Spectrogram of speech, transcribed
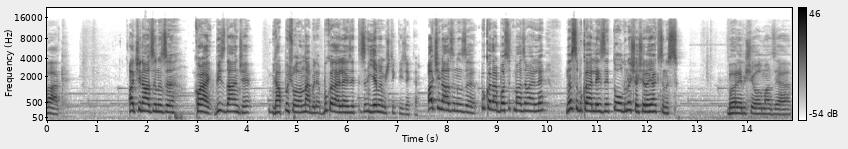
Bak. Açın ağzınızı. Koray biz daha önce yapmış olanlar bile bu kadar lezzetlisini yememiştik diyecekler. Açın ağzınızı. Bu kadar basit malzemelerle nasıl bu kadar lezzetli olduğuna şaşıracaksınız. Böyle bir şey olmaz ya.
